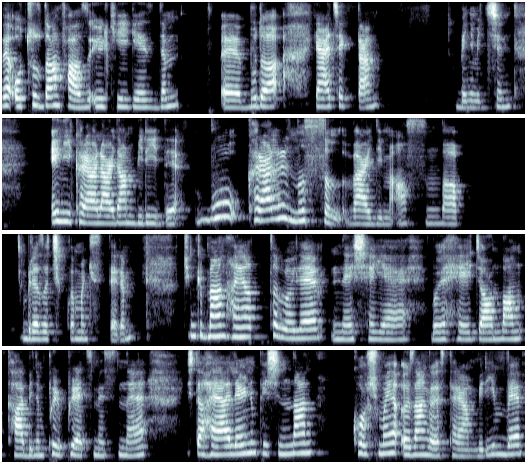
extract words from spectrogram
ve 30'dan fazla ülkeyi gezdim. Eee, bu da gerçekten benim için en iyi kararlardan biriydi. Bu kararları nasıl verdiğimi aslında biraz açıklamak isterim. Çünkü ben hayatta böyle neşeye, böyle heyecandan kalbinin pır pır etmesine, işte hayallerinin peşinden koşmaya özen gösteren biriyim ve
